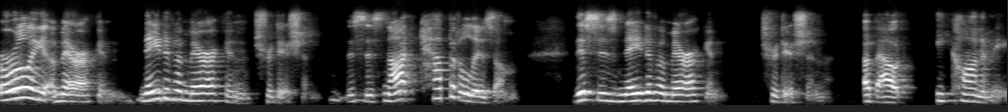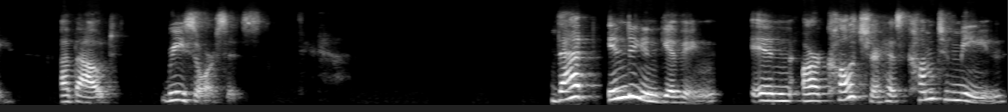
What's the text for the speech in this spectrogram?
early American, Native American tradition. This is not capitalism. This is Native American tradition about economy, about resources. That Indian giving in our culture has come to mean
